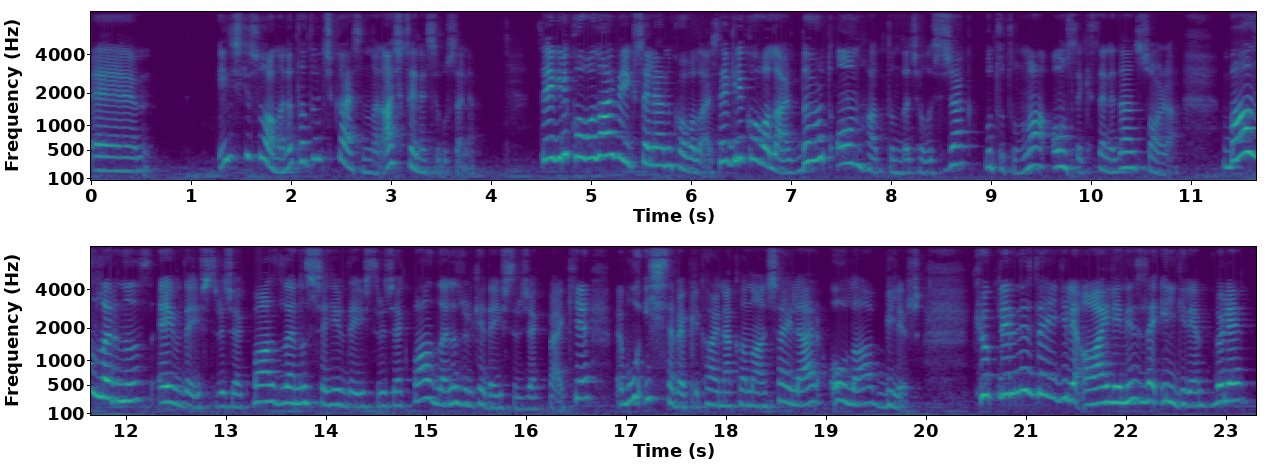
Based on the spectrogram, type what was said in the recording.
Ee, ilişkisi olanlara tadını çıkarsınlar. Aşk senesi bu sene. Sevgili kovalar ve yükselen kovalar. Sevgili kovalar 4-10 hattında çalışacak bu tutulma 18 seneden sonra. Bazılarınız ev değiştirecek, bazılarınız şehir değiştirecek, bazılarınız ülke değiştirecek belki. Ve bu iş sebepli kaynaklanan şeyler olabilir. Köklerinizle ilgili, ailenizle ilgili böyle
